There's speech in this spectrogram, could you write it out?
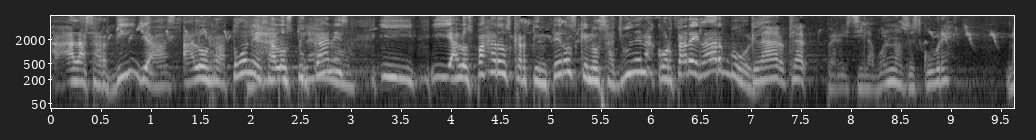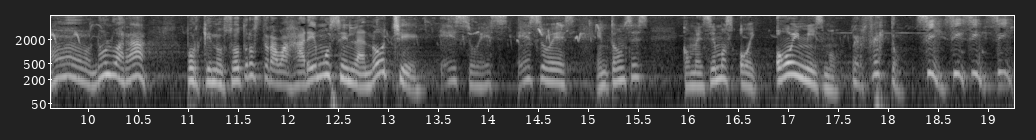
a las ardillas, a los ratones, a los tucanes y, y a los pájaros carpinteros que nos ayuden a cortar el árbol. Claro, claro. Pero ¿y si el abuelo nos descubre? No, no lo hará, porque nosotros trabajaremos en la noche. Eso es, eso es. Entonces, comencemos hoy, hoy mismo. Perfecto. Sí, sí, sí, sí.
